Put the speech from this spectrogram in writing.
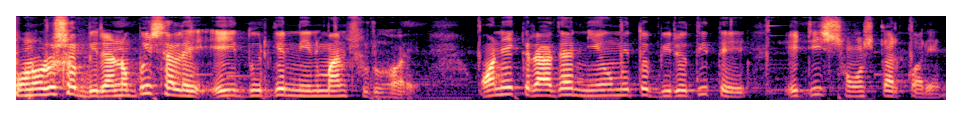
পনেরোশো বিরানব্বই সালে এই দুর্গের নির্মাণ শুরু হয়। অনেক রাজা নিয়মিত বিরতিতে এটি সংস্কার করেন।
